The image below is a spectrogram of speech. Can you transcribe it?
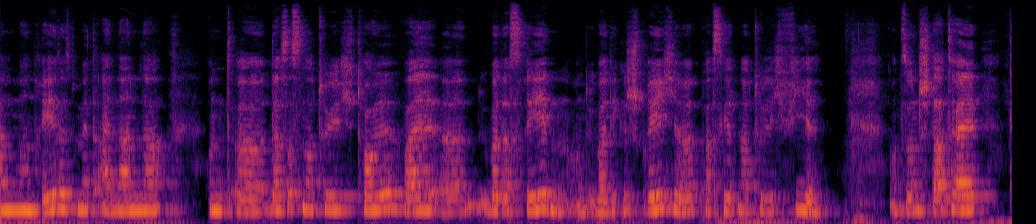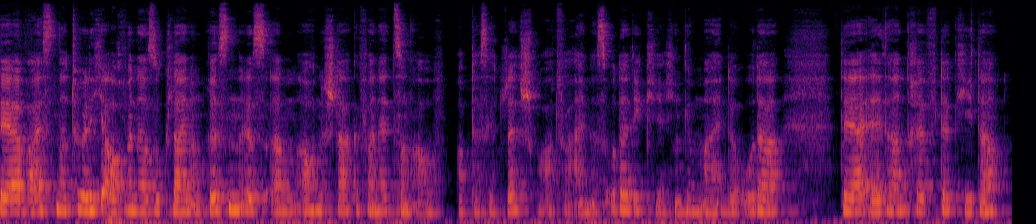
man redet miteinander. Und äh, das ist natürlich toll, weil äh, über das Reden und über die Gespräche passiert natürlich viel. Und so ein Stadtteil, der weist natürlich auch, wenn er so klein umrissen ist, ähm, auch eine starke Vernetzung auf. Ob das jetzt der Sportverein ist oder die Kirchengemeinde oder der Elterntreff der Kita.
